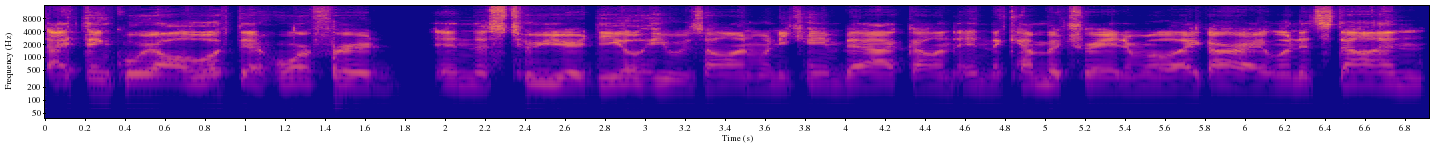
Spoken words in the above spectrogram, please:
I think we all looked at Horford in this two-year deal he was on when he came back on in the Kemba trade, and we're like, all right, when it's done,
